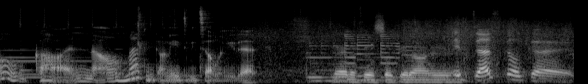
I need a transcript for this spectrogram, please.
Oh, God, no. Matthew don't need to be telling me that. Man, it feels so good out here. It does feel good.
